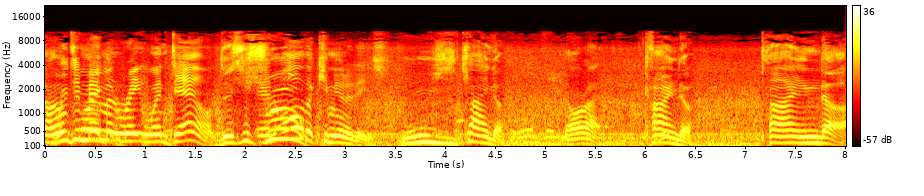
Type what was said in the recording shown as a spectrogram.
widget unemployment making. rate went down. This is in true. all the communities. Mm, Kinda, All right. kinda, kinda,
